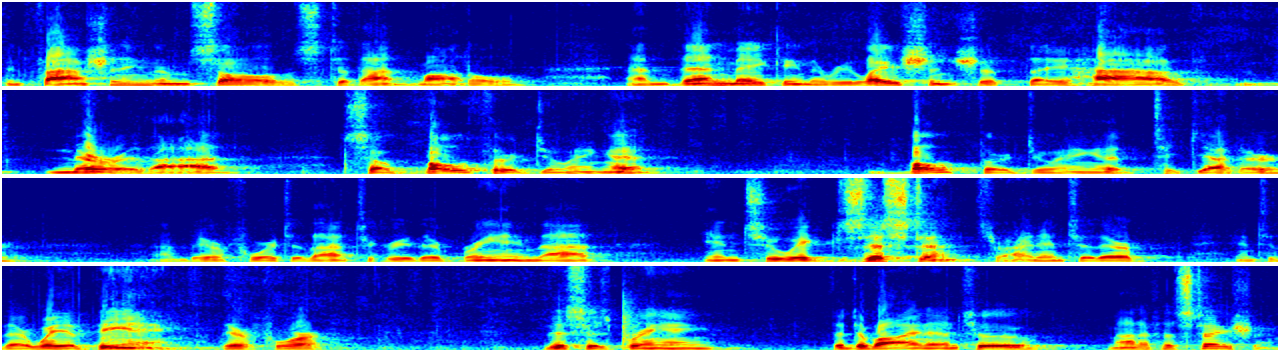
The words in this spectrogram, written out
and fashioning themselves to that model, and then making the relationship they have mirror that. So both are doing it. Both are doing it together, and therefore, to that degree, they're bringing that into existence, right, into their, into their way of being. Therefore, this is bringing the divine into manifestation.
